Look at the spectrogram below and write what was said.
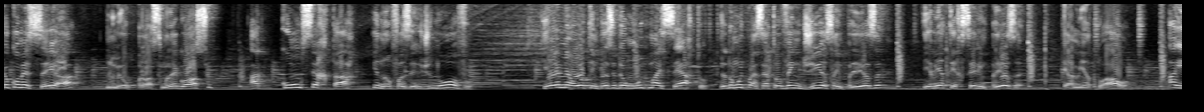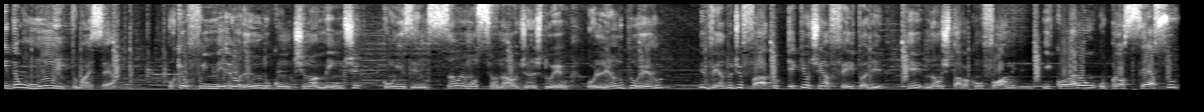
eu comecei a, no meu próximo negócio, a consertar e não fazer de novo. E aí a minha outra empresa deu muito mais certo. Já deu muito mais certo. Eu vendi essa empresa e a minha terceira empresa, que é a minha atual, aí deu muito mais certo. Porque eu fui melhorando continuamente com isenção emocional diante do erro, olhando para o erro e vendo de fato o que, que eu tinha feito ali que não estava conforme e qual era o, processo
